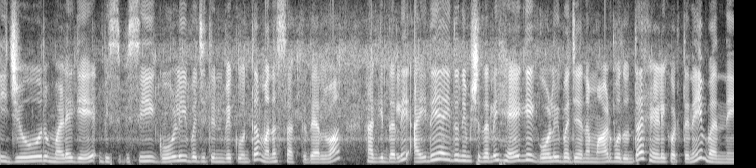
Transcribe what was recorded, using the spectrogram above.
ಈ ಜೋರು ಮಳೆಗೆ ಬಿಸಿ ಬಿಸಿ ಗೋಳಿ ಬಜ್ಜಿ ತಿನ್ನಬೇಕು ಅಂತ ಮನಸ್ಸಾಗ್ತಿದೆ ಅಲ್ವಾ? ಹಾಗಿದ್ದಲ್ಲಿ ಐದೇ ಐದು ನಿಮಿಷದಲ್ಲಿ ಹೇಗೆ ಗೋಳಿ ಬಜೆಯನ್ನು ಮಾಡ್ಬೋದು ಅಂತ ಹೇಳಿಕೊಡ್ತೀನಿ. ಬನ್ನಿ.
